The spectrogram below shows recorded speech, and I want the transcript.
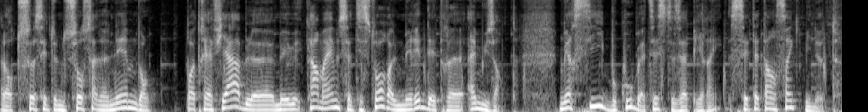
Alors tout ça, c'est une source anonyme, donc pas très fiable, euh, mais quand même, cette histoire a le mérite d'être euh, amusante. Merci beaucoup, Baptiste Zapirin. C'était en cinq minutes.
